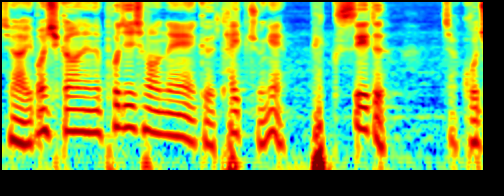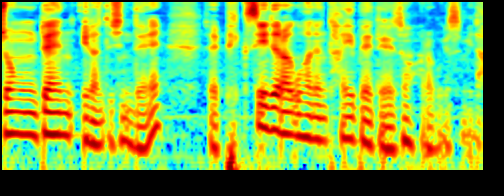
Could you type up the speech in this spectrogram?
자, 이번 시간에는 position의 그 타입 중에 fixed, 자, 고정된 이란 뜻인데 자, fixed라고 하는 타입에 대해서 알아보겠습니다.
